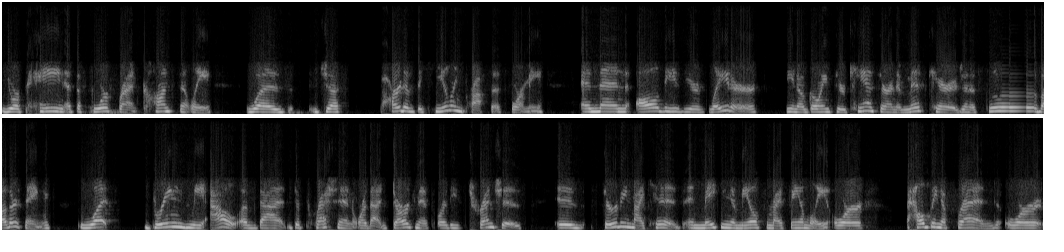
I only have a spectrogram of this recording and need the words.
your pain at the forefront constantly was just part of the healing process for me. And then all these years later, you know, going through cancer and a miscarriage and a slew of other things, what brings me out of that depression or that darkness or these trenches is serving my kids and making a meal for my family or helping a friend or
